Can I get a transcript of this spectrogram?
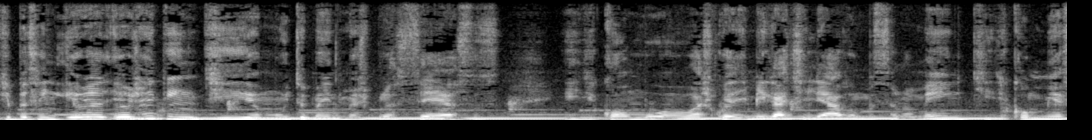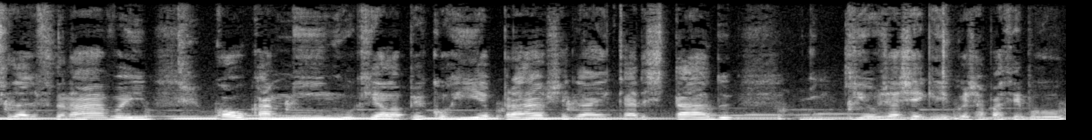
tipo assim, eu, eu já entendia muito bem dos meus processos e de como as coisas me gatilhavam emocionalmente, de como minha cidade funcionava e qual o caminho que ela percorria para chegar em cada estado em que eu já cheguei, porque eu já passei por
